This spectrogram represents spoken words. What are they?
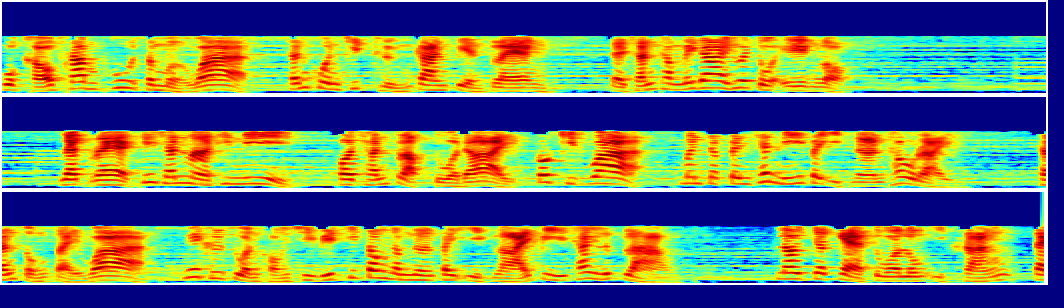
พวกเขาพร่ำพูดเสมอว่า ฉันควรคิดถึงการเปลี่ยนแปลง แต่ฉันทำไม่ได้ด้วยตัวเองหรอก แรกๆที่ฉันมาที่นี่ พอฉันปรับตัวได้ ก็คิดว่ามันจะเป็นเช่นนี้ไปอีกนานเท่าไหร่ ฉันสงสัยว่านี่คือส่วนของชีวิตที่ต้องดำเนินไปอีกหลายปีใช่หรือเปล่า เราจะแก่ตัวลงอีกครั้ง แต่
